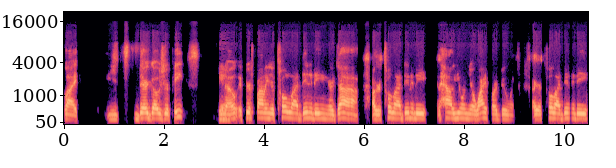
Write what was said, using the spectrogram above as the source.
like there goes your peace. You Yeah. know, if you're finding your total identity in your job or your total identity in how you and your wife are doing or your total identity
